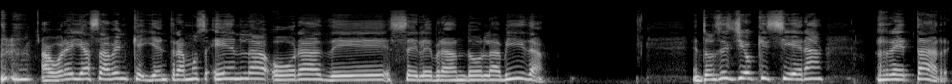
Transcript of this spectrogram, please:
Ahora ya saben que ya entramos en la hora de celebrando la vida. Entonces yo quisiera retar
